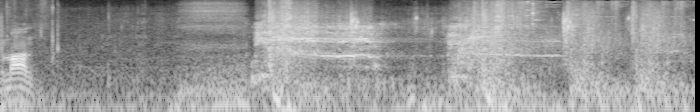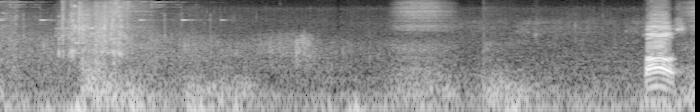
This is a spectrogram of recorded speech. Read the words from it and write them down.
Come on. Balls.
